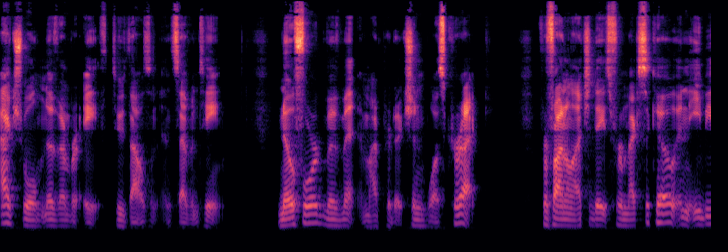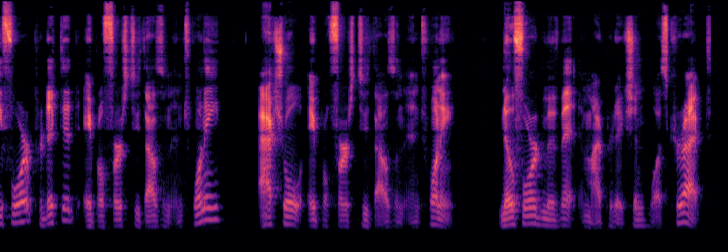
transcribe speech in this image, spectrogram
actual November 8th, 2017. No forward movement, and my prediction was correct. For final action dates for Mexico in EB4, predicted April 1st, 2020, actual April 1st, 2020. No forward movement, and my prediction was correct.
